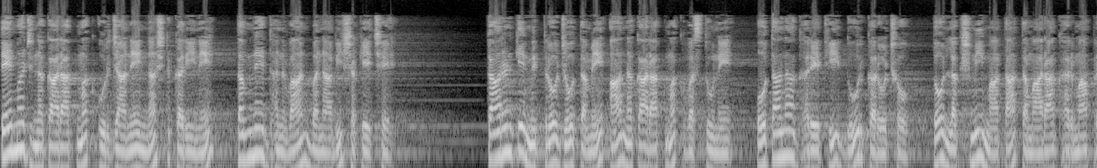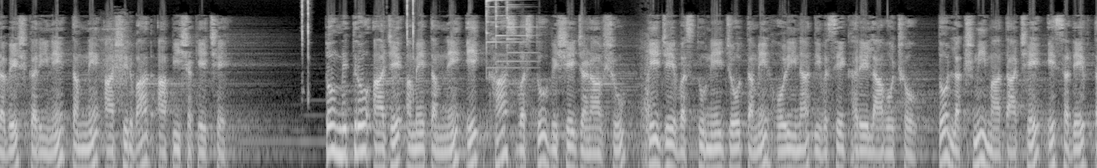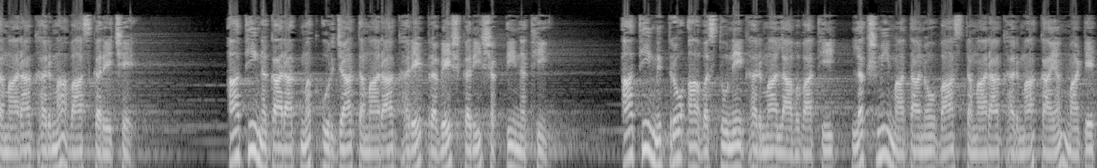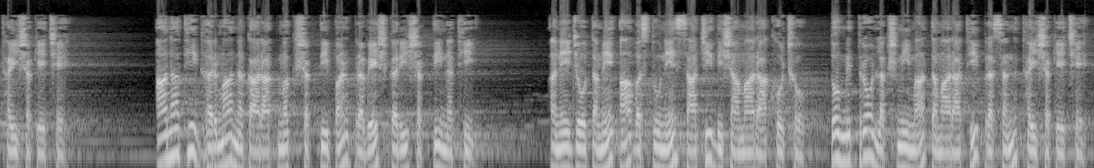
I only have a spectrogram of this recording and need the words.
તેમજ નકારાત્મક ઉર્જાને નષ્ટ કરીને તમને ધનવાન બનાવી શકે છે. કારણ કે મિત્રો, જો તમે આ નકારાત્મક વસ્તુને પોતાના ઘરેથી દૂર કરો છો, તો લક્ષ્મી માતા તમારા ઘરમાં પ્રવેશ કરીને તમને આશીર્વાદ આપી શકે છે. તો મિત્રો, આજે અમે તમને એક ખાસ વસ્તુ વિશે જણાવશું કે જે વસ્તુને જો તમે હોળીના દિવસે ઘરે લાવો છો, તો લક્ષ્મી માતા છે એ સદૈવ તમારા ઘરમાં વાસ કરે છે. આથી નકારાત્મક ઊર્જા તમારા ઘરે પ્રવેશ કરી શકતી નથી. આથી મિત્રો, આ વસ્તુને ઘરમાં લાવવાથી લક્ષ્મી માતાનો વાસ તમારા ઘરમાં કાયમ માટે થઈ શકે છે. આનાથી ઘરમાં નકારાત્મક શક્તિ પણ પ્રવેશ કરી શકતી નથી. અને જો તમે આ વસ્તુને સાચી દિશામાં રાખો છો, તો મિત્રો લક્ષ્મીમાં તમારાથી પ્રસન્ન થઈ શકે છે.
